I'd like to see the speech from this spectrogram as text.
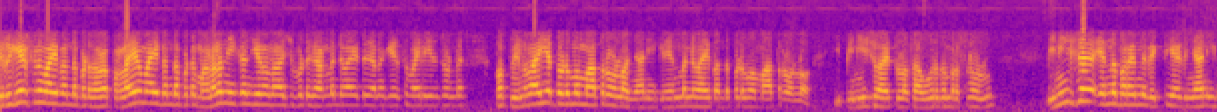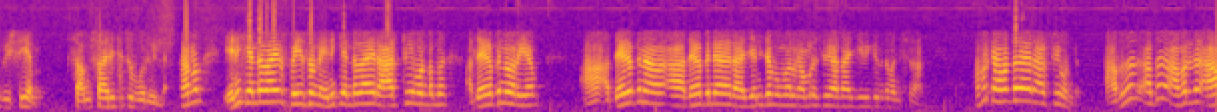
ഇറിഗേഷനുമായി ബന്ധപ്പെട്ട് നമ്മുടെ പ്രളയവുമായി ബന്ധപ്പെട്ട് മണൽ നീക്കം ചെയ്യണമെന്ന് ആവശ്യപ്പെട്ട് ഗവൺമെന്റുമായിട്ട് ഞാൻ കേസ് ഫയൽ ചെയ്തിട്ടുണ്ട്. അപ്പൊ പിണറായിയെ തൊടുമ്പോൾ മാത്രമേ ഉള്ളൂ ഞാൻ ഈ ഗവൺമെന്റുമായി ബന്ധപ്പെടുമ്പോൾ മാത്രമേ ഉള്ളൂ ഈ ബിനീഷുമായിട്ടുള്ള സൗഹൃദം പ്രശ്നമുള്ളൂ. ബിനീഷ് എന്ന് പറയുന്ന വ്യക്തിയായിട്ട് ഞാൻ ഈ വിഷയം സംസാരിച്ചിട്ട് പോലുമില്ല കാരണം എനിക്ക് എന്റേതായ സ്പേസ് ഉണ്ട്. എനിക്ക് എന്റേതായ രാഷ്ട്രീയമുണ്ടെന്ന് അദ്ദേഹത്തിനും അറിയാം. അദ്ദേഹത്തിന് അദ്ദേഹത്തിന്റെ ജനിച്ച മുമ്പ് കമ്മ്യൂണിസ്റ്റുകാരനായി ജീവിക്കുന്ന മനുഷ്യനാണ്. അവർക്ക് അവരുടേതായ രാഷ്ട്രീയമുണ്ട്. അത് അത് അവരുടെ ആ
